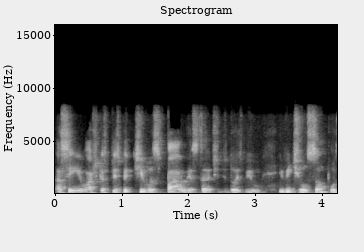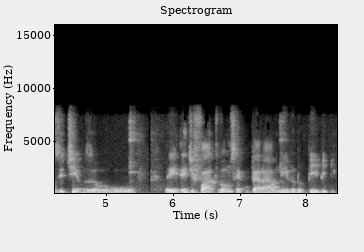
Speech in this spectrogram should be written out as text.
assim, eu acho que as perspectivas para o restante de 2021 são positivas. O, e, de fato, vamos recuperar o nível do PIB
